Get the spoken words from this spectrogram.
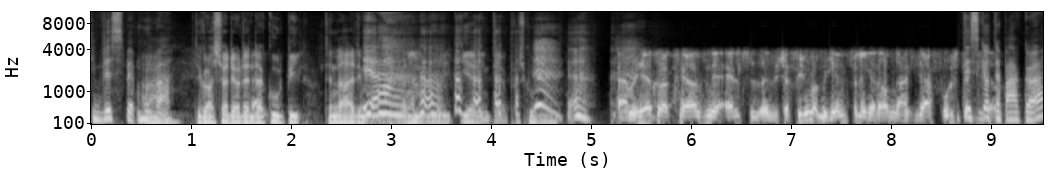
de vidste, hvem hun Ah, var. Det kan også være, det var den der gul bil. Den leger de Ja. man lige giver en der på skulderen. Ja, men her kører knallerten sådan her altid, at hvis jeg filmer dem igen, så lægger jeg det op en gang. Jeg er fuldstændig Det skal du da bare gøre.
